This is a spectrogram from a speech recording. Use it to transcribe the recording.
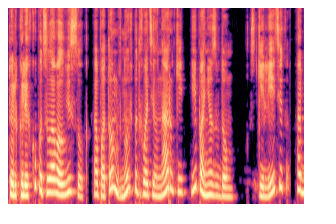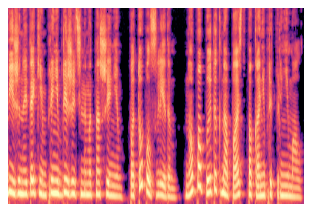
Только легко поцеловал висок, а потом вновь подхватил на руки и понес в дом. Скелетик, обиженный таким пренебрежительным отношением, потопал следом, но попыток напасть пока не предпринимал.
